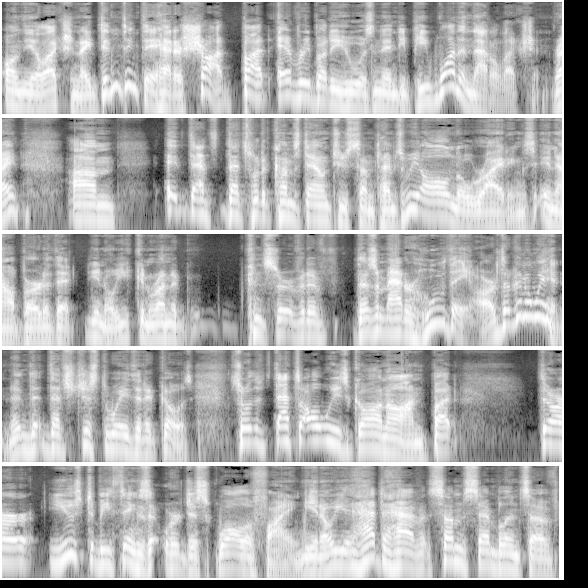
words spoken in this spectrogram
on the election. I didn't think they had a shot, but everybody who was an NDP won in that election, right? Um, it, that's that's what it comes down to. Sometimes we all know ridings in Alberta that you know you can run a conservative doesn't matter who they are they're going to win and that's just the way that it goes so that's always gone on but there are used to be things that were disqualifying you know you had to have some semblance of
